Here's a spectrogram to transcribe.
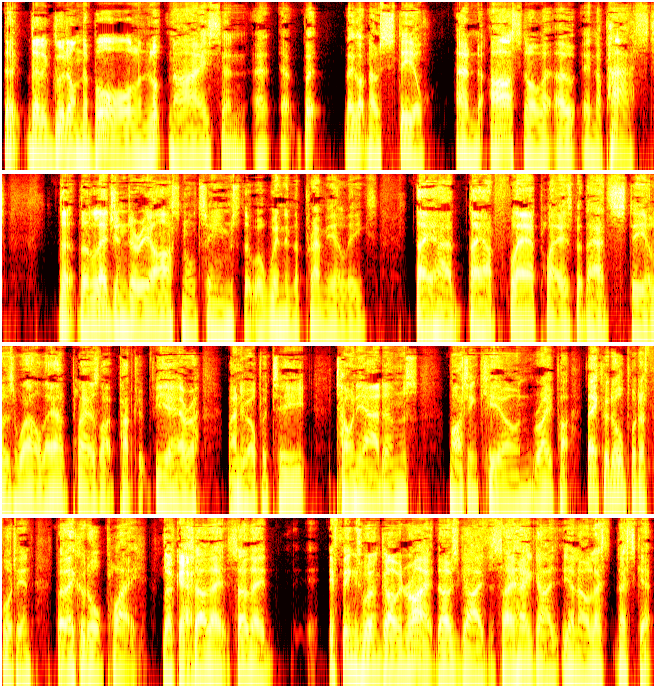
that, that are good on the ball and look nice and, uh, uh, but they've got no steel. And Arsenal uh, in the past, the, the legendary Arsenal teams that were winning the Premier Leagues, they had, they had flair players, but they had steel as well. They had players like Patrick Vieira, Manuel Petit, Tony Adams, Martin Keown, Ray Parlour. They could all put a foot in, but they could all play. Okay. So they, so they, if things weren't going right, those guys would say, "Hey guys, you know, let's let's get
